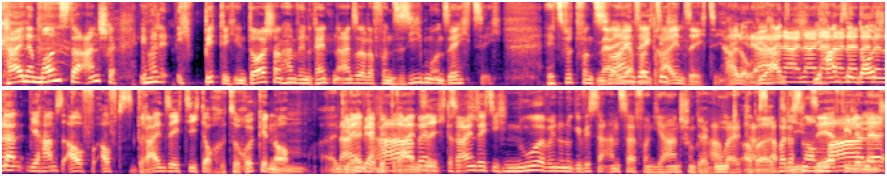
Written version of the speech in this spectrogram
keine Monster anschreiben. Ich meine, ich bitte dich, in Deutschland haben wir einen Renteneintrittsalter von 67. Jetzt wird von 62. Naja, von 63. Hallo. Ja, wir haben es in Deutschland, wir haben es auf, auf 63 doch zurückgenommen. Die nein, Rente mit 63. 63 nur, wenn du eine gewisse Anzahl von Jahren schon ja, gearbeitet gut, aber hast. Aber das normale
